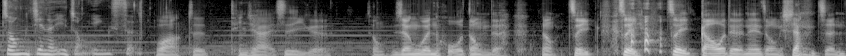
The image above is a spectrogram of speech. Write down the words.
中间的一种音色。哇，这听起来是一个这种人文活动的那种最最 最高的那种象征。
